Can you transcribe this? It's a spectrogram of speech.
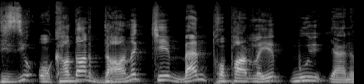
dizi o kadar dağınık ki ben toparlayıp bu yani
